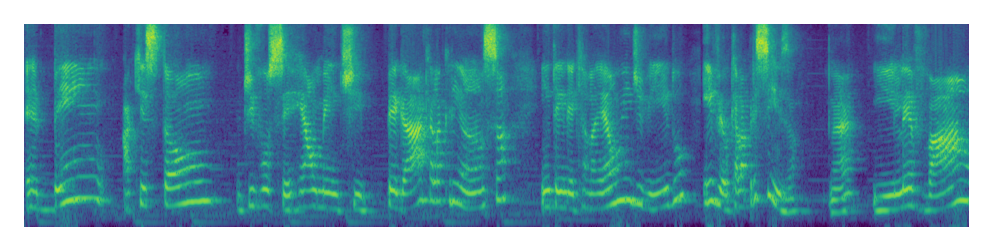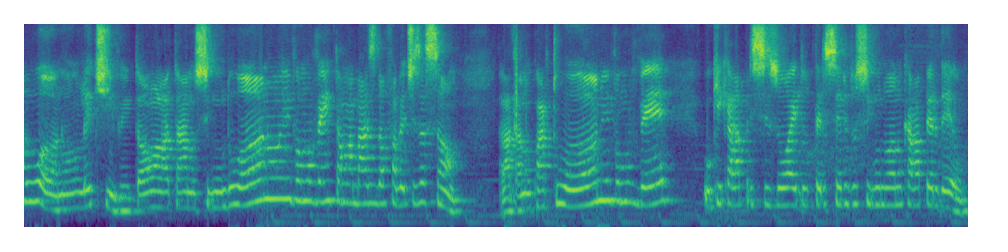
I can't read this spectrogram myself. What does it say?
é bem a questão de você realmente pegar aquela criança, entender que ela é um indivíduo e ver o que ela precisa, né? e levar o ano letivo. Então, ela está no segundo ano e vamos ver então a base da alfabetização. Ela está no quarto ano e vamos ver o que, que ela precisou aí do terceiro e do segundo ano que ela perdeu.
